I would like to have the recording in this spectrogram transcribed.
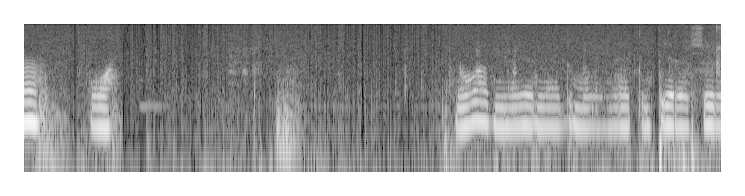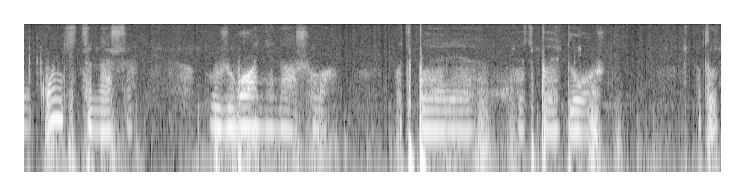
Ну, о. Ну ладно, наверное, я думаю, на этом первая серия кончится наша выживание нашего. Летсплея, летсплей дождь. А тут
